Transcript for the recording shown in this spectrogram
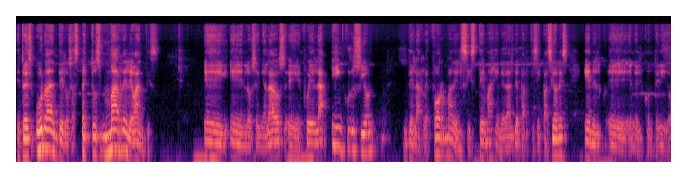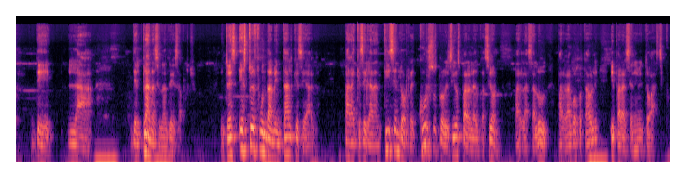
Entonces, uno de los aspectos más relevantes eh, en los señalados eh, fue la inclusión de la reforma del sistema general de participaciones en el, eh, en el contenido de la, del Plan Nacional de Desarrollo. Entonces, esto es fundamental que se haga para que se garanticen los recursos progresivos para la educación, para la salud, para el agua potable y para el saneamiento básico.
